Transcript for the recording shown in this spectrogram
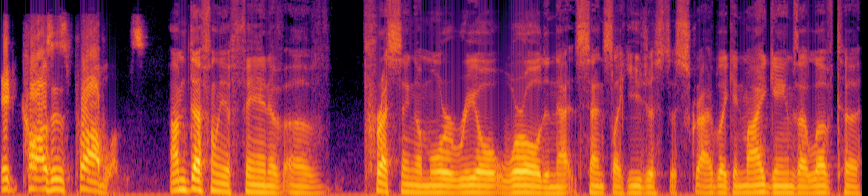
it causes problems. I'm definitely a fan of, of pressing a more real world in that sense, like you just described. Like in my games, I love to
